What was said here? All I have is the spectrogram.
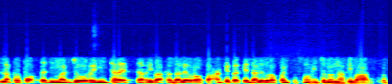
la proposta di maggiore interesse arrivata dall'Europa, anche perché dall'Europa in questo momento non arriva altro.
